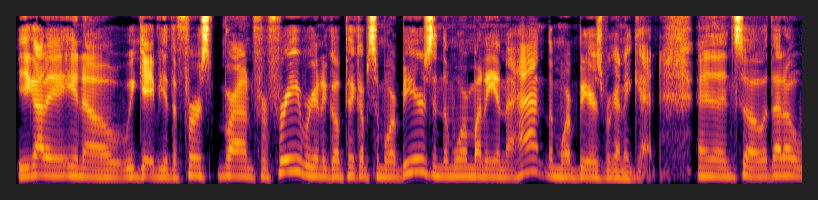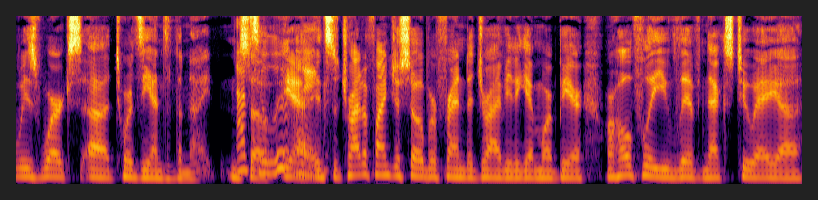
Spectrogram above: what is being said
You got to, you know, we gave you the first round for free. We're going to go pick up some more beers, and the more money in the hat, the more beers we're going to get. And then so that always works uh, towards the end of the night. And Absolutely. So, yeah. And so try to find your sober friend to drive you to get more beer, or hopefully you live next to a, uh,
